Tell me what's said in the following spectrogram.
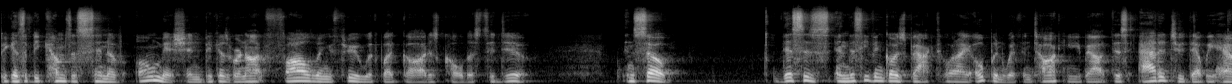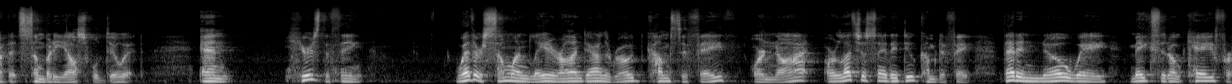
because it becomes a sin of omission because we're not following through with what God has called us to do. And so, this is, and this even goes back to what I opened with in talking about this attitude that we have that somebody else will do it. And here's the thing whether someone later on down the road comes to faith or not, or let's just say they do come to faith, that in no way makes it okay for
